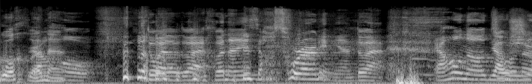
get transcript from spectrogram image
国河南。然后，对对对，河南一小村儿里面，对。然后呢，就是。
